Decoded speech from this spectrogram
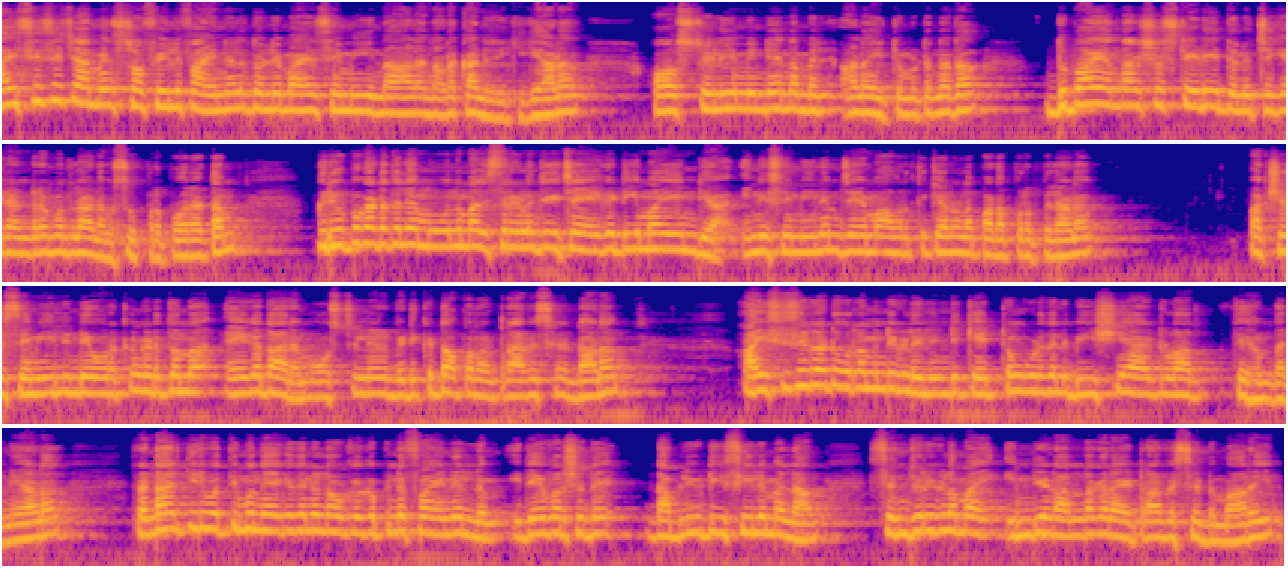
I C C champions ട്രോഫിയിൽ final തുല്യമായ semi നാളെ നടക്കാനിരിക്കുകയാണ്. ഓസ്ട്രേലിയയും ഇന്ത്യയും തമ്മിൽ ആണ് ഏറ്റുമുട്ടുന്നത്. ദുബായ് അന്താരാഷ്ട്ര സ്റ്റേഡിയത്തിൽ ഉച്ചയ്ക്ക് രണ്ടര മുതലാണ് സൂപ്പർ പോരാട്ടം. ഗ്രൂപ്പ് ഘട്ടത്തിലെ മൂന്ന് മത്സരങ്ങളും ജയിച്ച ഏക ടീമായ ഇന്ത്യ ഇനി സെമിയിലും ജയം ആവർത്തിക്കാനുള്ള പടപ്പുറപ്പിലാണ്. പക്ഷേ സെമിയിൽ ഇന്ത്യ ഉറക്കം കെടുത്തുന്ന ഏകതാരം ഓസ്ട്രേലിയയുടെ വെടിക്കെട്ട് ഓപ്പണർ ട്രാവിസ് ഹെഡാണ്. ഐ സി സിയുടെ ടൂർണമെന്റുകളിൽ ഇന്ത്യയ്ക്ക് ഏറ്റവും കൂടുതൽ ഭീഷണിയായിട്ടുള്ള അദ്ദേഹം തന്നെയാണ്. രണ്ടായിരത്തി ഇരുപത്തി മൂന്ന് ഏകദിന ലോകകപ്പിന്റെ ഫൈനലിലും ഇതേ വർഷത്തെ ഡബ്ല്യു ടി സിയിലുമെല്ലാം സെഞ്ചുറികളുമായി ഇന്ത്യയുടെ അന്തകനായി ട്രാവിസ് ഹെഡ് മാറി.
